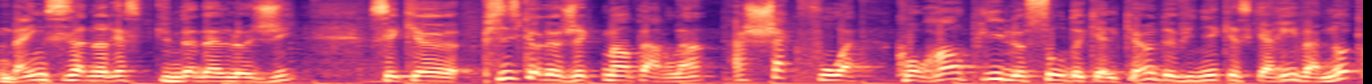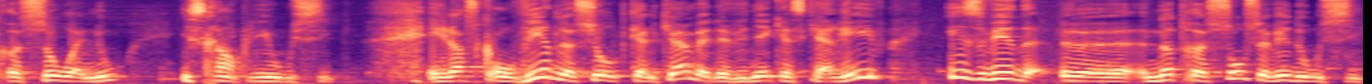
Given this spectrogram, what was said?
même si ça ne reste qu'une analogie, c'est que psychologiquement parlant, à chaque fois qu'on remplit le seau de quelqu'un, devinez qu'est-ce qui arrive à notre seau à nous, il se remplit aussi. Et lorsqu'on vide le seau de quelqu'un, ben devinez qu'est-ce qui arrive, il se vide, euh, notre seau se vide aussi.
